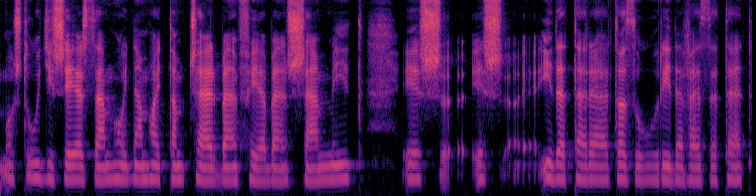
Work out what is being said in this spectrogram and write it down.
most úgy is érzem, hogy nem hagytam cserben, félben semmit, és, és ide terelt az Úr, ide vezetett.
